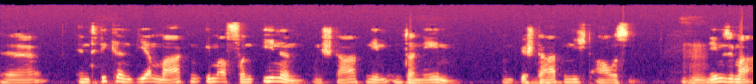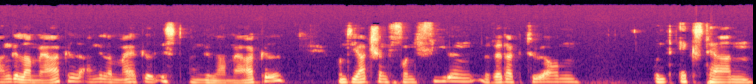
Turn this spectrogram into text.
äh, entwickeln wir Marken immer von innen und starten im Unternehmen. Und wir starten nicht außen. Mhm. Nehmen Sie mal Angela Merkel. Angela Merkel ist Angela Merkel. Und sie hat schon von vielen Redakteuren und externen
